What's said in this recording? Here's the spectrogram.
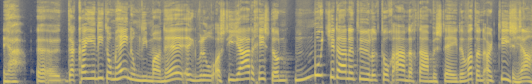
Ja, eh, daar kan je niet omheen om die man. Hè? Ik bedoel, als die jarig is, dan moet je daar natuurlijk toch aandacht aan besteden. Wat een artiest. Ja.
